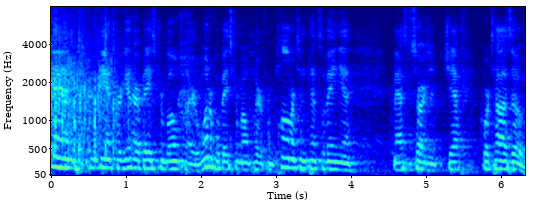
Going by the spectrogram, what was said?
And we can't forget our bass trombone player, wonderful bass trombone player from Palmerton, Pennsylvania, Master Sergeant Jeff Cortazzo.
